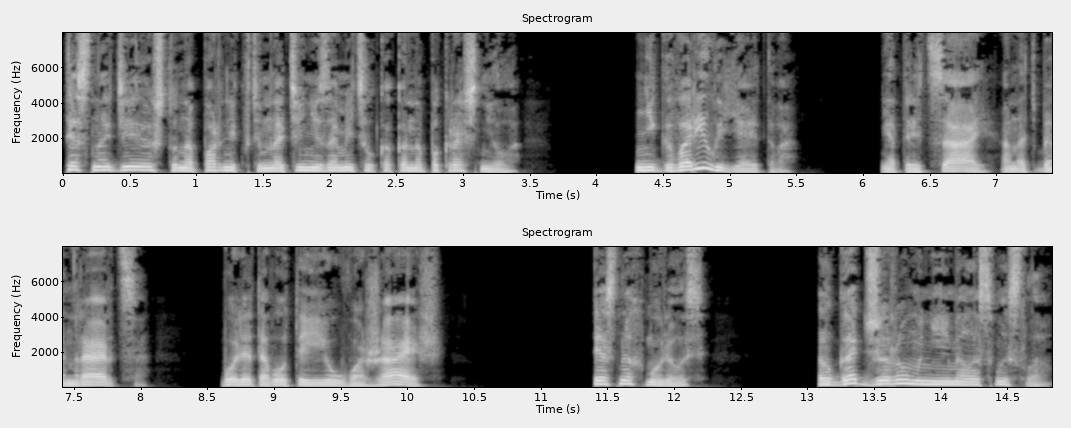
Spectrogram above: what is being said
Тесс надеялась, что напарник в темноте не заметил, как она покраснела. «Не говорила я этого?» «Не отрицай, она тебе нравится. Более того, ты ее уважаешь». Тесс нахмурилась. Лгать Джерому не имело смысла.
